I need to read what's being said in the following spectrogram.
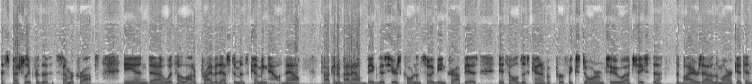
especially for the summer crops. And uh, with a lot of private estimates coming out now, talking about how big this year's corn and soybean crop is, it's all just kind of a perfect storm to uh, chase the, the buyers out of the market. And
